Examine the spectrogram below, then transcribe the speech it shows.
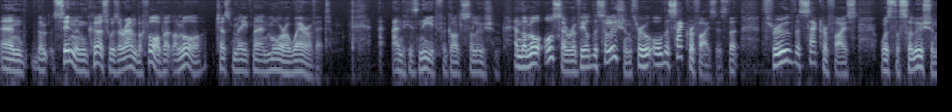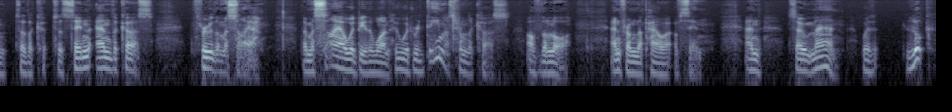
And the sin and curse was around before, but the law just made man more aware of it and his need for God's solution. And the law also revealed the solution through all the sacrifices, that through the sacrifice was the solution to, the, to sin and the curse, through the Messiah. The Messiah would be the one who would redeem us from the curse of the law and from the power of sin. And so man would look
